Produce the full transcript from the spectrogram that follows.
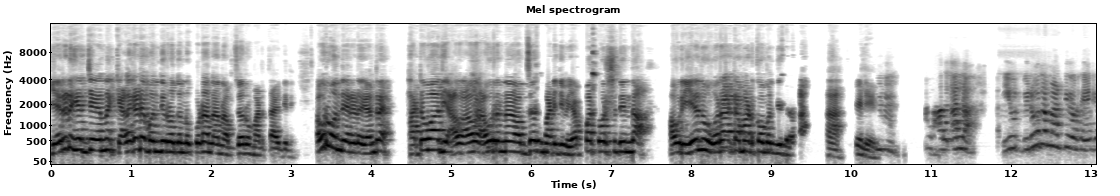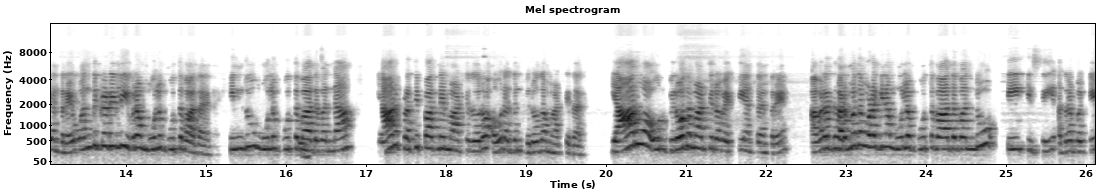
ಎರಡು ಹೆಜ್ಜೆಯನ್ನ ಕೆಳಗಡೆ ಬಂದಿರೋದನ್ನು ಕೂಡ ನಾನು ಅಬ್ಸರ್ವ್ ಮಾಡ್ತಾ ಇದ್ದೀನಿ. ಅವರು ಒಂದೆರಡು ಅಂದ್ರೆ ಹಠವಾದಿ ಅವ್- ಅವ್- ಅವ್ರನ್ನ ಅಬ್ಸರ್ವ್ ಮಾಡಿದೀವಿ. ಎಪ್ಪತ್ತು ವರ್ಷದಿಂದ ಅವ್ರು ಏನು ಹೋರಾಟ ಮಾಡ್ಕೊಂಡ್ ಬಂದಿದ್ರಲ್ಲ ಹಾ ಹೇಳಿ. ಅಲ್ಲ, ಇವ್ರು ವಿರೋಧ ಮಾಡ್ತಿರೋದು ಹೇಗಂದ್ರೆ, ಒಂದ್ ಕಡೆಯಲ್ಲಿ ಇವರ ಮೂಲಭೂತವಾದ ಇದೆ. ಹಿಂದೂ ಮೂಲಭೂತವಾದವನ್ನ ಯಾರು ಪ್ರತಿಪಾದನೆ ಮಾಡ್ತಿದಾರೋ ಅವ್ರು ಅದನ್ನ ವಿರೋಧ ಮಾಡ್ತಿದ್ದಾರೆ. ಯಾರು ಅವ್ರು ವಿರೋಧ ಮಾಡ್ತಿರೋ ವ್ಯಕ್ತಿ ಅಂತಂದ್ರೆ ಅವರ ಧರ್ಮದ ಒಳಗಿನ ಮೂಲಭೂತವಾದವನ್ನು ಟೀಕಿಸಿ, ಅದರ ಬಗ್ಗೆ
